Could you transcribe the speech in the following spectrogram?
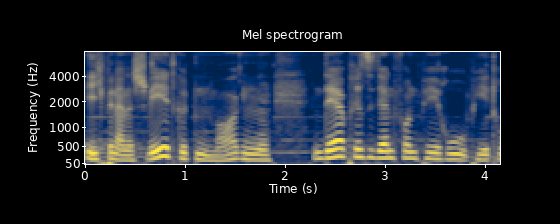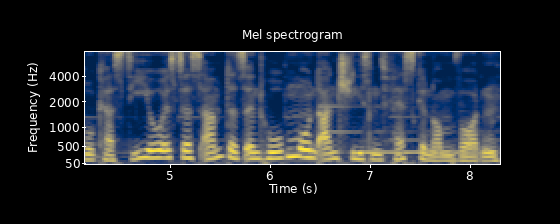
Ich bin Anne Schwed, guten Morgen. Der Präsident von Peru, Pedro Castillo, ist des Amtes enthoben und anschließend festgenommen worden.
